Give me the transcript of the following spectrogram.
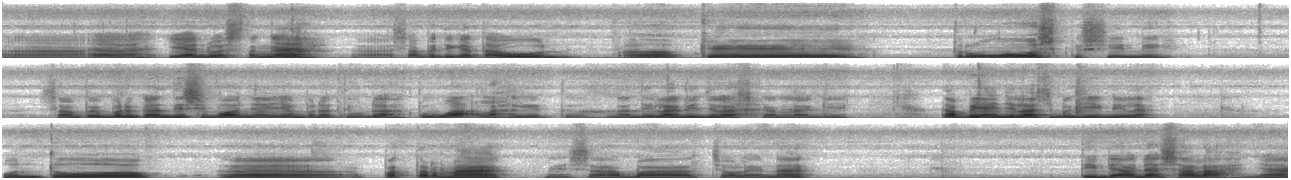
eh, eh, iya dua setengah eh, sampai tiga tahun. Oke. Terus ke sini sampai berganti semuanya ya berarti udah tua lah gitu. Nantilah dijelaskan lagi. Tapi yang jelas beginilah, untuk eh, peternak, nih sahabat colenak, tidak ada salahnya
